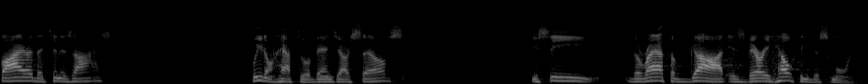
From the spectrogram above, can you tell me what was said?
fire that's in His eyes. We don't have to avenge ourselves. You see, the wrath of God is very healthy this morning.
